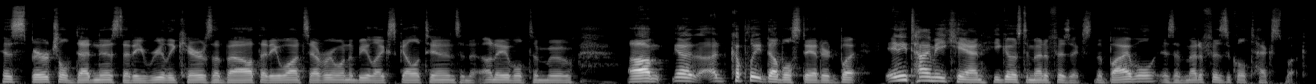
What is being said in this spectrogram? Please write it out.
his spiritual deadness that he really cares about. That he wants everyone to be like skeletons and unable to move. Um, yeah, a complete double standard. But anytime he can, he goes to metaphysics. The Bible is a metaphysical textbook.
